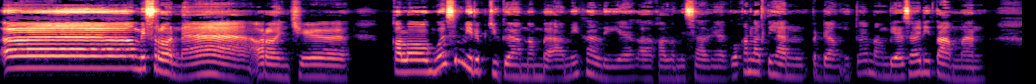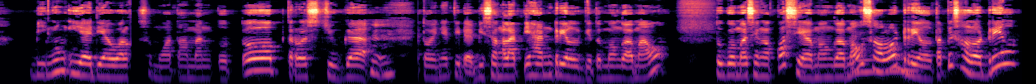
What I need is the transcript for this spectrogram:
uh, Miss Rona, Orange. Kalau gue sih mirip juga sama Mbak Ami kali ya. Kalau misalnya gue kan latihan pedang itu emang biasanya di taman bingung iya di awal semua taman tutup terus juga hmm. toinya tidak bisa ngelatihan drill gitu mau nggak mau tuh gue masih ngekos ya mau nggak mau solo hmm. drill tapi solo drill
